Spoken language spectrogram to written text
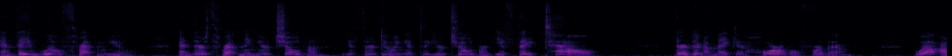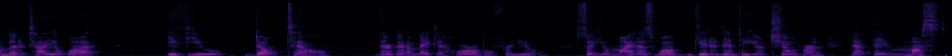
and they will threaten you, and they're threatening your children if they're doing it to your children. If they tell, they're going to make it horrible for them well, I'm going to tell you what. If you don't tell, they're going to make it horrible for you. So you might as well get it into your children that they must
